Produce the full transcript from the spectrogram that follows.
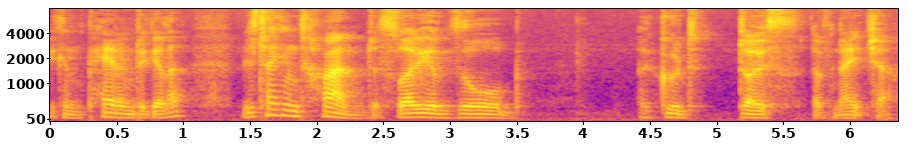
You can pair them together. Just taking time to slowly absorb a good dose of nature.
